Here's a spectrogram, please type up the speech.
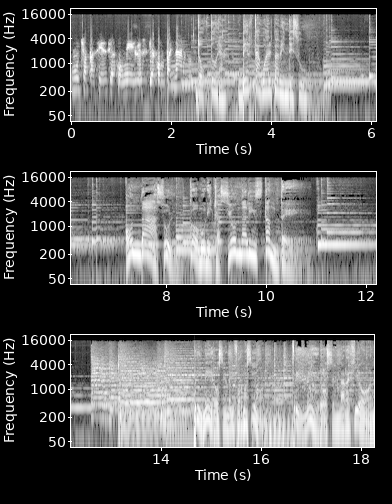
mucha paciencia con ellos y acompañarlos. Doctora Berta Hualpa Bendezú Onda Azul, comunicación al instante. Primeros en la información, primeros en la región,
